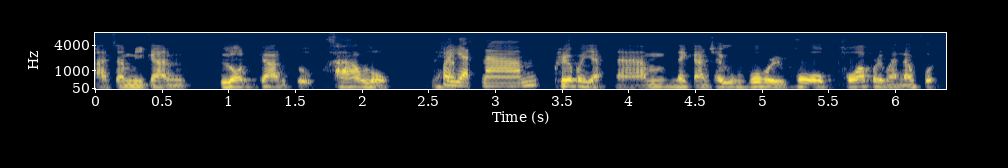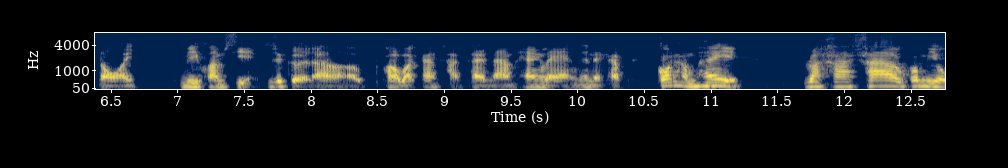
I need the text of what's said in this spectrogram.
อาจจะมีการลดการปลูกข้าวลงประหยัดน้ำเพื่อประหยัดน้ำในการใช้อุปโภคบริโภค เพราะว่าปริมาณน้ำฝนน้อย มีความเสี่ยงที่จะเกิดภาวะการขาดแคลนน้ำแห้งแล้งเนี่ยนะครับ ก็ทำให้ราคาข้าวก็มีโอ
